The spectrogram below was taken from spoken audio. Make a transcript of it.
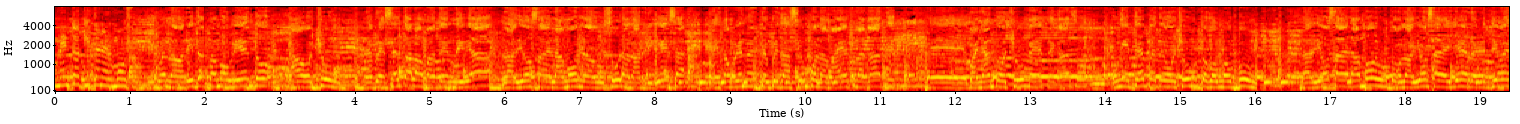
momento aquí tan hermoso? Bueno, ahorita estamos viendo a Ochun, representa la maternidad, la diosa del amor, la dulzura, la riqueza. Estamos viendo una interpretación por la maestra Gatti, eh, bailando Ochun en este caso, un intérprete de Ochun junto con Ogún, la diosa del amor junto con la diosa del hierro, el dios del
